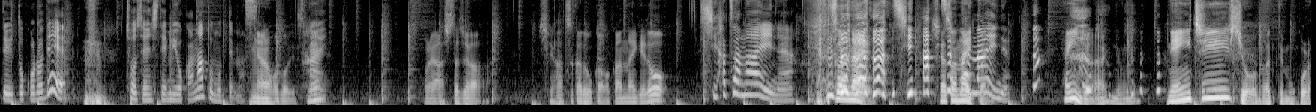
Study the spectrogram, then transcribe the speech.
ていうところでー挑戦してみようかなと思ってます。なるほどですね、はい。これ明日じゃあ始発かどうかわかんないけど始発はないね。始発はないい 始発はないね。やいいんじゃない？でも。年一以上？だってもうこれ。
